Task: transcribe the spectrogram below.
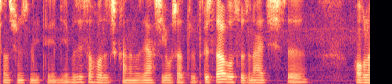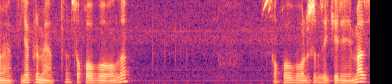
Jon shunisini aytaylik. Biz esa hozir chiqqanimiz yaxshiga o'xshab turibdi. Kristal o'z so'zini aytishni xohlamayapti gapirmayapti. Soqov bo'ldi. Soqov bo'lishi bizga kerak emas.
